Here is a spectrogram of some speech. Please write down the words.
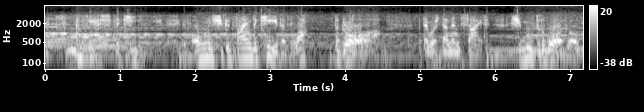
The key, yes, the key. If only she could find the key that locked the drawer. But there was none in sight. She moved to the wardrobe,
